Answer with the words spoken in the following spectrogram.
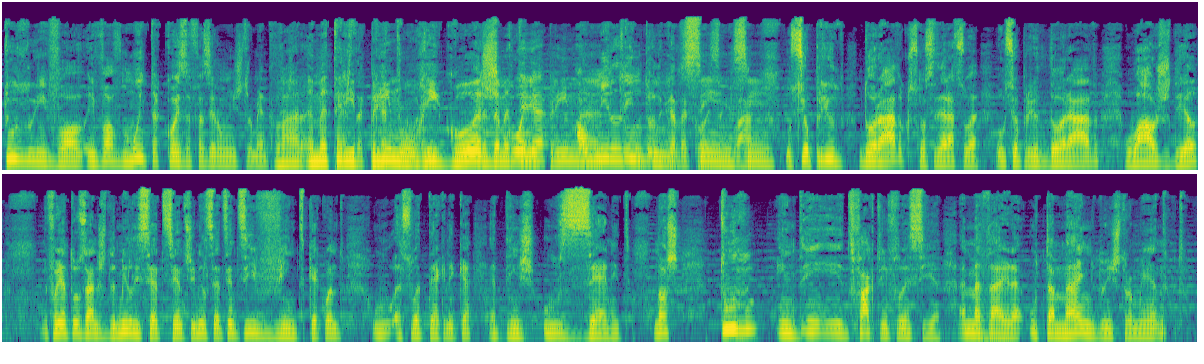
tudo envolve, envolve muita coisa fazer um instrumento. Claro, a matéria-prima, o rigor A da matéria-prima, Ao milímetro tudo. de cada coisa, Sim, claro. sim. O seu período dourado, que se considera a sua, o seu período dourado, o auge dele, foi entre os anos de 1700 e 1720, que é quando a sua técnica atinge o zénite. Nós tudo de facto influencia. A madeira, o tamanho do instrumento.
